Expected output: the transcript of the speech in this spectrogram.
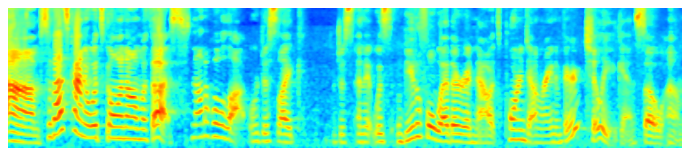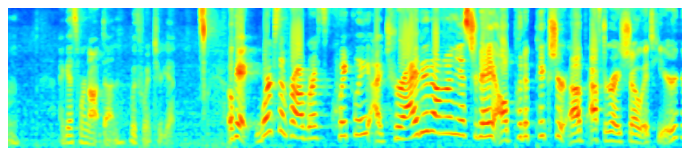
Um, so that's kind of what's going on with us. Not a whole lot. We're just like, just, and it was beautiful weather, and now it's pouring down rain and very chilly again. So um, I guess we're not done with winter yet. Okay, works in progress quickly. I tried it on yesterday. I'll put a picture up after I show it here.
